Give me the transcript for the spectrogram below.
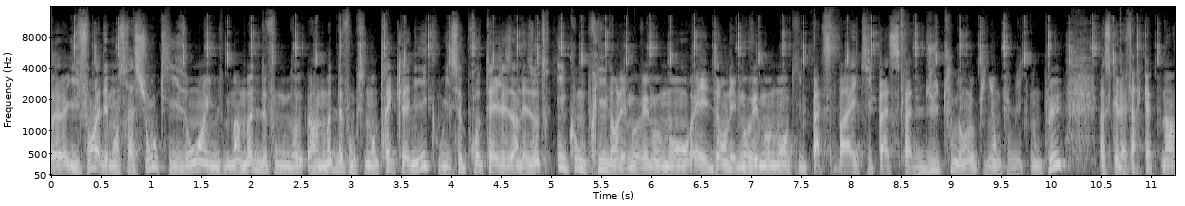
euh, ils font la démonstration qu'ils ont une- un, mode de un mode de fonctionnement très clanique où ils se protègent les uns des autres, y compris dans les mauvais moments et dans les mauvais moments qui ne passent pas et qui passent pas du tout dans l'opinion publique non plus. Parce que l'affaire Quatennens,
